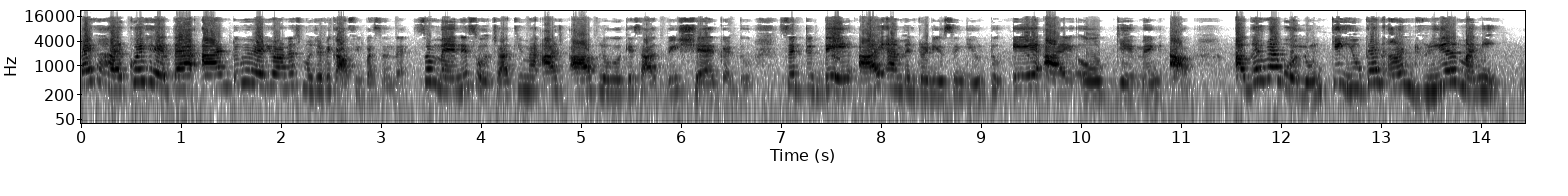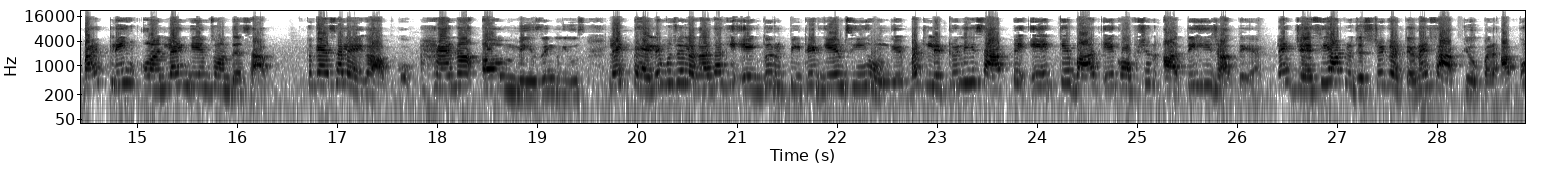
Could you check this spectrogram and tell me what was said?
लाइक like, हर कोई खेलता है। And to be very honest मुझे भी काफ़ी पसंद है। सो so, मैंने कि मैं आज आप लोगों के साथ भी शेयर कर दू। So today I am introducing you to A I O gaming app अगर मैं बोलूँ कि you can earn real money by playing online games on this app तो कैसा लगेगा आपको? है ना अमेजिंग व्यूज़ लाइक पहले मुझे लगा था कि एक दो रिपीटेड गेम्स ही होंगे बट लिटरली इस ऐप पे एक के बाद एक ऑप्शन आते ही जाते हैं. लाइक जैसे ही आप रजिस्टर करते हो ना इस ऐप के ऊपर, आपको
